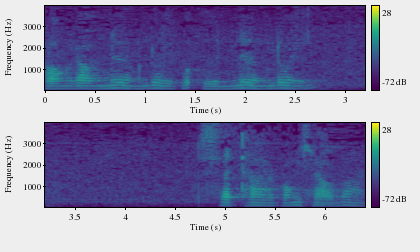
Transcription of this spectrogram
ของเราเนื่องด้วยผู้อื่นเนื่องด้วยศรัทธาของชาวบ้าน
